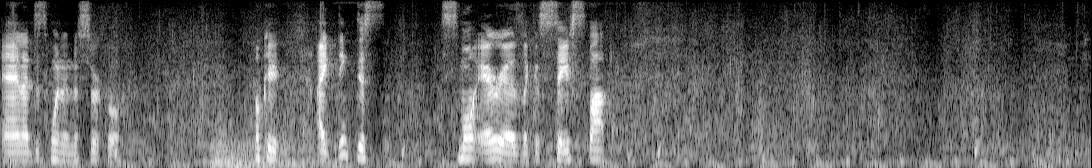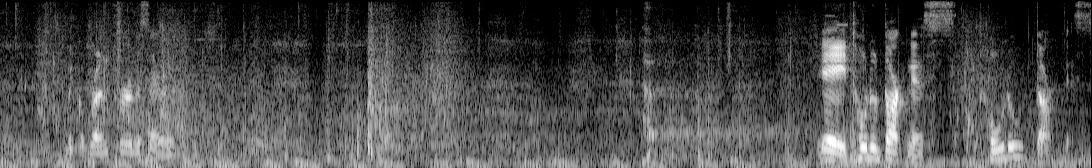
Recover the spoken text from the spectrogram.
And I just went in a circle. Okay, I think this small area is like a safe spot. Make a run for this area. Yay, total darkness. Total darkness.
